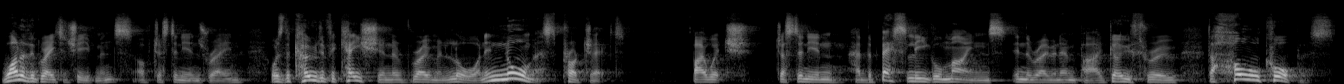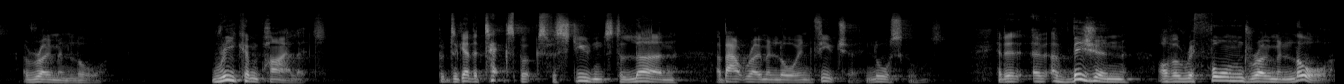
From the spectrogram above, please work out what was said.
One of the great achievements of Justinian's reign was the codification of Roman law, an enormous project by which Justinian had the best legal minds in the Roman Empire go through the whole corpus of Roman law recompile it, put together textbooks for students to learn about Roman law in future, in law schools. He had a, a vision of a reformed Roman law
